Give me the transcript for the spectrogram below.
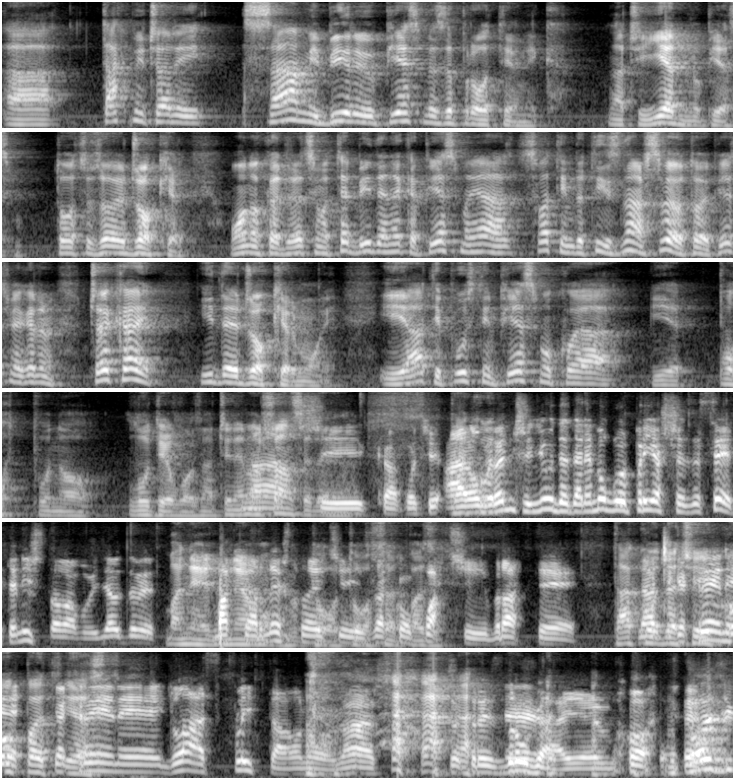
uh, takmičari sami biraju pjesme za protivnika. Znači jednu pjesmu. To se zove Joker. Ono kad recimo tebi ide neka pjesma, ja shvatim da ti znaš sve o toj pjesmi, ja kažem čekaj, ide Joker moj. I ja ti pustim pjesmu koja je potpuno ludilo, znači nema šanse da. Znači, kako će, Tako- a ograniči ljude da ne mogu prije 60 ništa ovamo, ljude, Ma ne, ne makar mogu, nešto to- će to sad, zakopači, brate. Tako znači, da će krene, kopat, kad krene glas Splita, ono, znaš, 42. je, Dođi,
